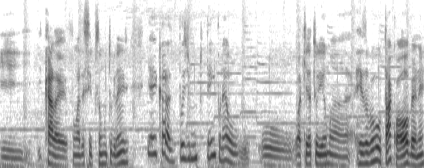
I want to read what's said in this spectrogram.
E, e, cara, foi uma decepção muito grande. E aí, cara, depois de muito tempo, né, o, o, o Akira Toriyama resolveu voltar com a obra, né?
